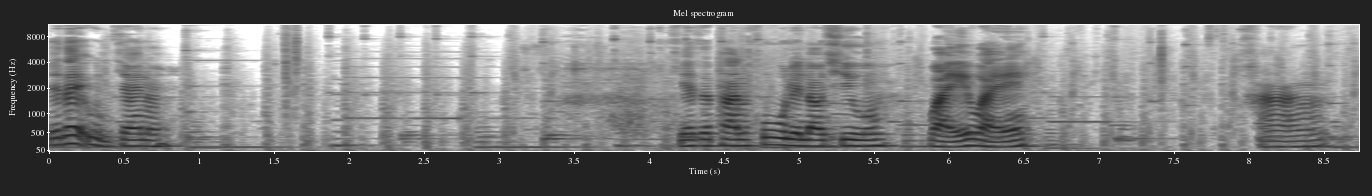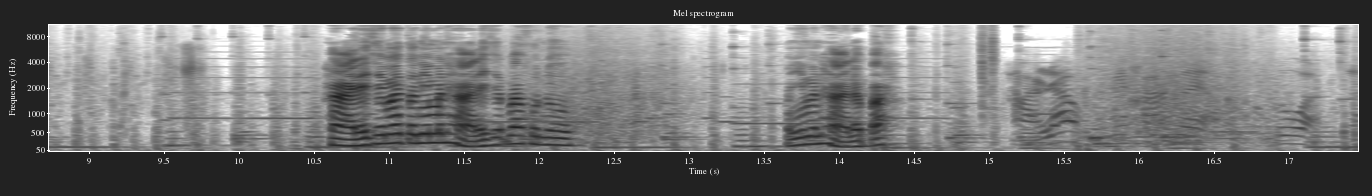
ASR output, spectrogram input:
จะได้อุ่นใจหน่อยเคลียร์สะพานคู่เลยเราชิวไหวไหวค้าง หายเลยใช่ไหมตอนนี้มันหายเลยใช่ปะคนดูตอนนี้มันหายแล้วปะหายแล้วไม่ค้างเลยอะผมดูอะไหล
